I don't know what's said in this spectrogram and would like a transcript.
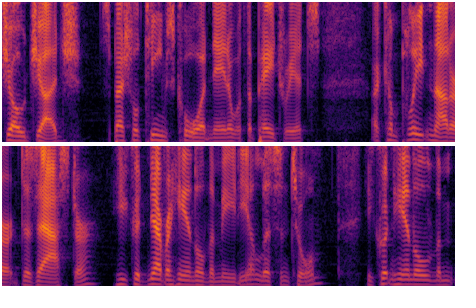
Joe Judge, special teams coordinator with the Patriots, a complete and utter disaster. He could never handle the media. Listen to him. He couldn't handle the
